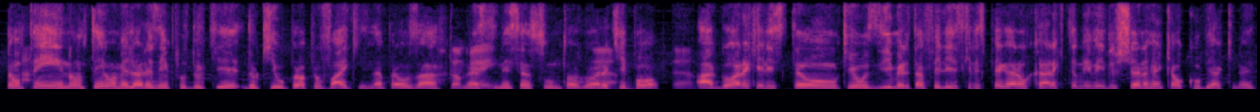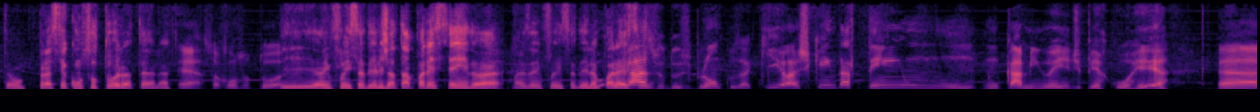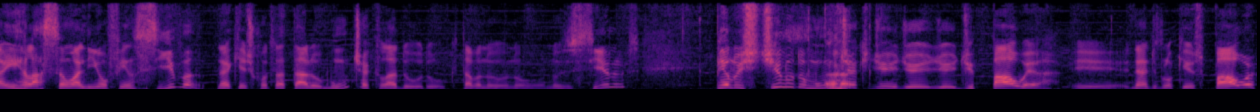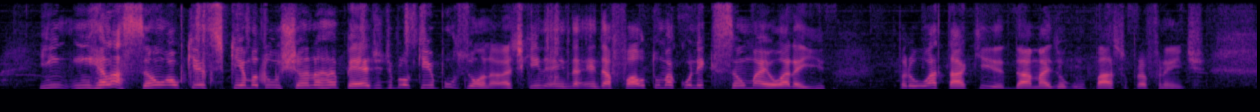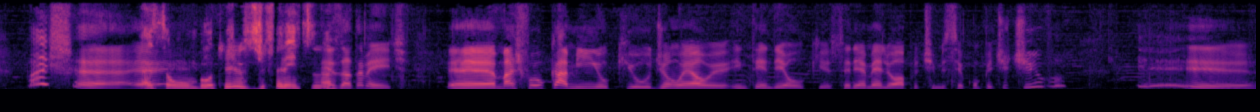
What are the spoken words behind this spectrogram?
Não tem, não tem o melhor exemplo do que, do que o próprio Vikings, né, pra usar nesse, nesse assunto agora, É. que, pô, É. agora que eles estão, que o Zimmer tá feliz, que eles pegaram o cara que também vem do Shanahan, que é o Kubiak, né, então, pra ser consultor até, né, É, só consultor. e a influência dele já tá aparecendo, é, mas a influência dele no aparece. né? caso dos Broncos aqui, eu acho que ainda tem um, um caminho aí de percorrer é, em relação à linha ofensiva, né? Que eles contrataram o Munchak lá do, do que estava no, no- nos Steelers. Pelo estilo do Munchak de, de, de, de power, e, né, de bloqueios power, em, em relação ao que esse esquema do Shanahan pede de bloqueio por zona. Acho que ainda, ainda falta uma conexão maior aí para o ataque dar mais algum passo para frente. Mas é, É, são bloqueios diferentes, né, exatamente. É, mas foi o caminho que o John Elway entendeu que seria melhor para o time ser competitivo e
